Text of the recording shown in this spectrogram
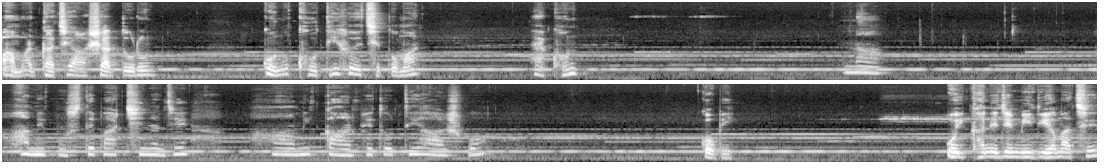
আমার কাছে আসার দরুন কোনো ক্ষতি হয়েছে তোমার? এখন? না। আমি বুঝতে পারছি না যে আমি কার ভেতর দিয়ে আসব। কবি ওইখানে যে মিডিয়াম আছে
